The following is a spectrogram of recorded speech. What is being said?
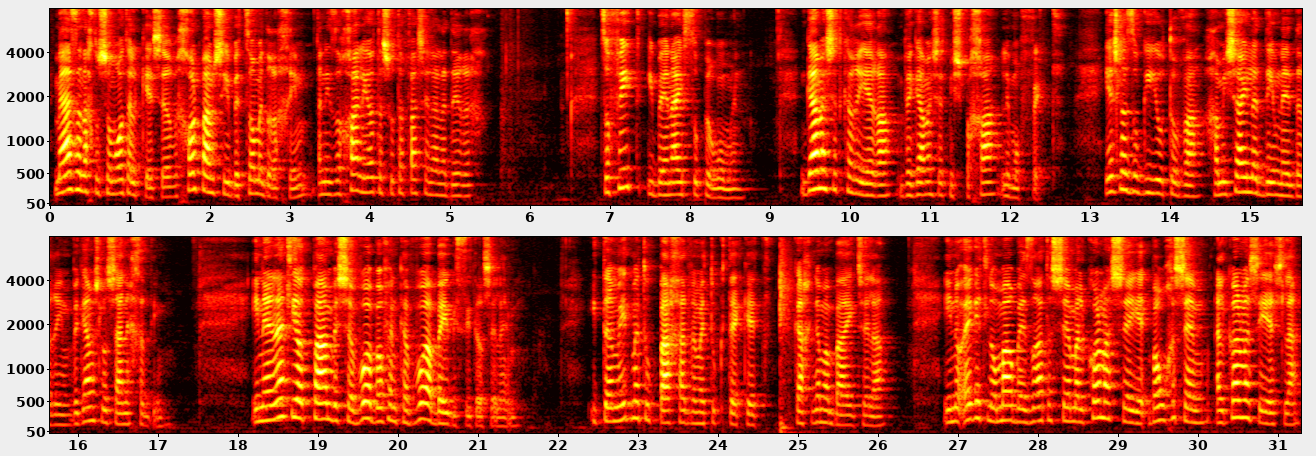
מאז אנחנו שומרות על קשר, וכל פעם שהיא בצומת דרכים, אני זוכה להיות השותפה שלה לדרך. צופית היא בעיניי superwoman. גם אשת קריירה וגם אשת משפחה למופת. יש לה זוגיות טובה, חמישה ילדים נהדרים וגם שלושה נכדים. היא נהנית להיות פעם בשבוע באופן קבוע בייביסיטר שלהם. היא תמיד מטופחת ומתוקתקת, כך גם הבית שלה. היא נוהגת לומר בעזרת השם על כל מה ש... ברוך השם, על כל מה שיש לה.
